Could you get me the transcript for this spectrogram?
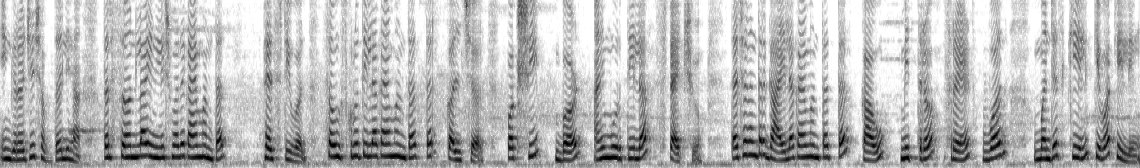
इंग्रजी शब्द लिहा. तर सणला इंग्लिशमध्ये काय म्हणतात? फेस्टिवल. संस्कृतीला काय म्हणतात? तर कल्चर. पक्षी बर्ड आणि मूर्तीला स्टॅच्यू. त्याच्यानंतर गायला काय म्हणतात तर? काऊ मित्र फ्रेंड वध म्हणजेच किल किंवा किलिंग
